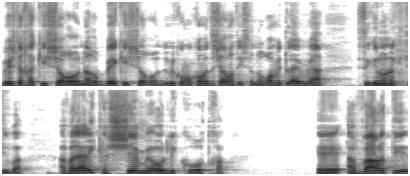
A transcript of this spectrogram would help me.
ויש לך כישרון, הרבה כישרון. זה בדיוק המקום הזה שאמרתי, שאתה נורא מתלהב מהסגנון הכתיבה. אבל היה לי קשה מאוד לקרוא אותך. אה, עברתי,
